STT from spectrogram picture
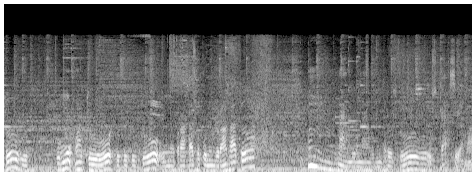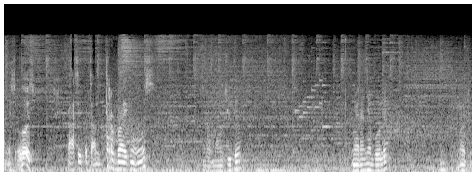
seluruh. Ungu waduh tuh tuh tuh, tuh. ungu kurang satu kuning kurang satu. Hmm, nanggung nanggung terus us kasih yang manis us. Kasih pecahan terbaik us. Nggak mau juga. Merahnya boleh mau tuh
